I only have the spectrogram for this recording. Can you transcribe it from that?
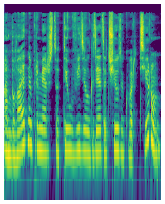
А бывает, например, что ты увидел где-то чью-то квартиру,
